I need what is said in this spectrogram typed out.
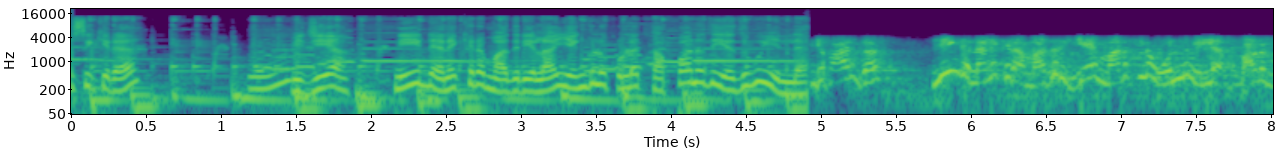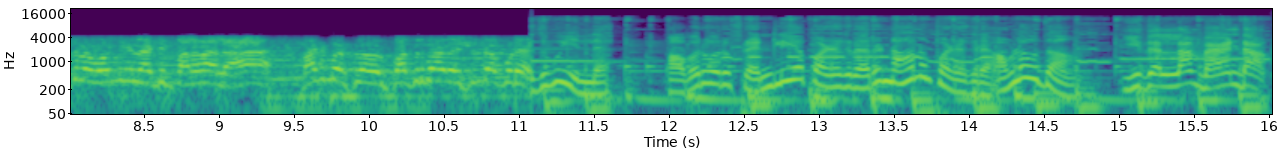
யோசிக்கிற? விஜயா நீ நினைக்கிற மாதிரி எல்லாம் எங்களுக்குள்ள தப்பானது எதுவும் இல்ல. இங்க பாருங்க நீங்க நினைக்கிற மாதிரி என் மனசுல ஒண்ணும் இல்ல. மனசுல ஒண்ணு இல்லாட்டி பரவாயில்ல. மணி பஸ்ல ஒரு பத்து ரூபாய் வச்சுட்டா கூட. எதுவும் இல்ல. அவர் ஒரு ஃப்ரெண்ட்லியா பழகுறாரு நானும் பழகுறேன். அவ்வளவுதான். இதெல்லாம் வேண்டாம்.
